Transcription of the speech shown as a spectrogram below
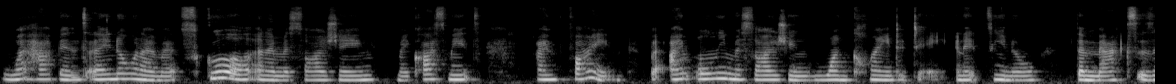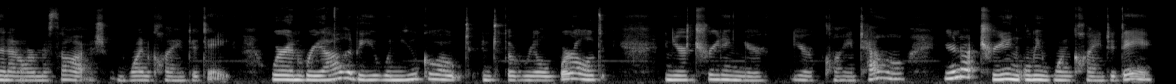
what happens? And I know when I'm at school and I'm massaging my classmates, I'm fine, but I'm only massaging one client a day. And it's, you know, the max is an hour massage, one client a day. Where in reality, when you go out into the real world and you're treating your your clientele, you're not treating only one client a day.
